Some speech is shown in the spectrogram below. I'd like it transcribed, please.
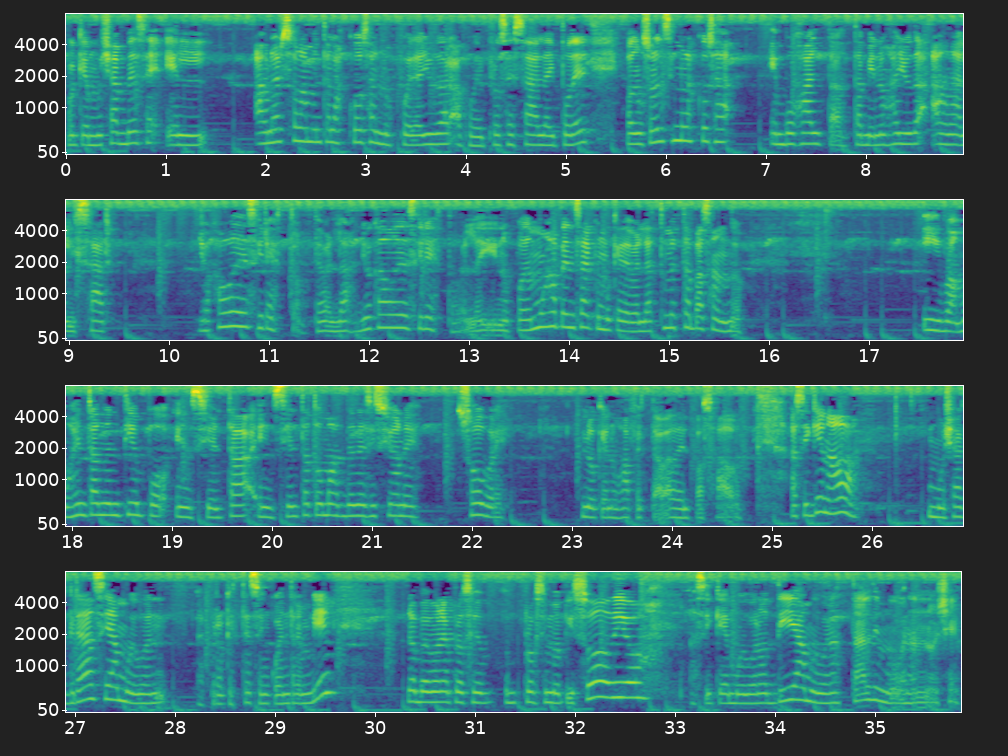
Porque muchas veces el hablar solamente las cosas nos puede ayudar a poder procesarla y poder, cuando nosotros decimos las cosas en voz alta, también nos ayuda a analizar. Yo acabo de decir esto, de verdad, yo acabo de decir esto, ¿verdad? Y nos podemos a pensar como que de verdad esto me está pasando. Y vamos entrando en tiempo en cierta, en cierta toma de decisiones sobre lo que nos afectaba del pasado. Así que nada, muchas gracias, muy buen, espero que ustedes se encuentren bien. Nos vemos en el próximo, próximo episodio. Así que muy buenos días, muy buenas tardes y muy buenas noches.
